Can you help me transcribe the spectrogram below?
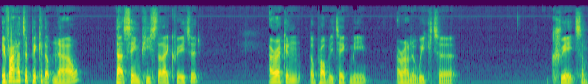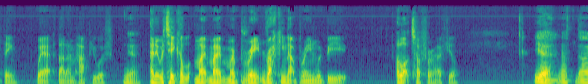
If I had to pick it up now, that same piece that I created, I reckon it'll probably take me around a week to create something where that I'm happy with. yeah And it would take a, my, my, my brain, racking that brain would be a lot tougher, I feel. yeah I, I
